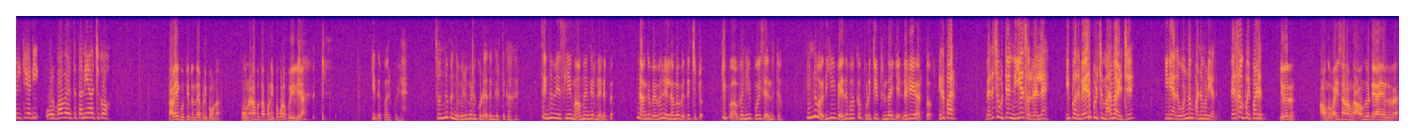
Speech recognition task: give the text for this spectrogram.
மிலிட்டரி அடி. ஒரு ரூபாவை எடுத்து தனியா வச்சுக்கோ. தலையை குத்திட்டு இருந்தா எப்படி போகணும் உன் நினப்பு தப்புன்னு இப்ப கூட புரியலையா? இத பருப்புள்ள சொந்த பந்தம் விடுபடக்கூடாதுங்கிறதுக்காக சின்ன வயசுலயே மாமாங்கிற நினைப்ப. நாங்க விவரம் இல்லாம விதைச்சிட்டோம். இப்ப அவனே போய் சேர்ந்துட்டான். இன்னும் அதையே வேதவாக்க புடிச்சிட்டு இருந்தா என்னடி அர்த்தம்? இது பார். விதைச்சு விட்டேன் நீயே சொல்றல்ல. இப்ப அது வேறு பிடிச்ச மரமாயிடுச்சு. இனி அதை ஒண்ணும் பண்ண முடியாது. பேசாம போய் படு. இரு இரு. அவங்க வயசானவங்க அவங்க கிட்ட ஏன் ஏகுற?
